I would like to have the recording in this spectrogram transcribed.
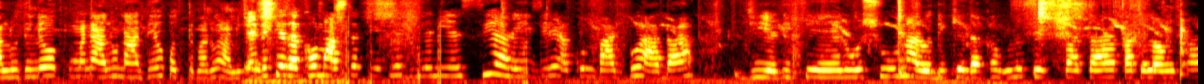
আলু দিলেও মানে আলু না দিয়েও করতে পারো, আলু এদিকে দেখো, মাছটা কেটে ধুয়ে নিয়ে এসেছি, আর এই যে এখন বাটবো আদা, জি, এদিকে রসুন, আর ওদিকে দেখাগুলো তেজপাতা, কাঁচা লঙ্কা,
